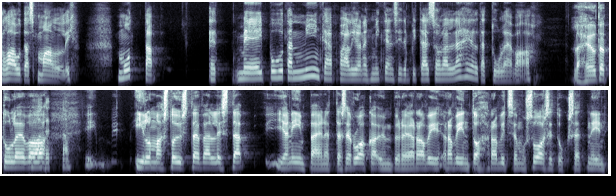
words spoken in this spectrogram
lautasmalli. mutta et me ei puhuta niinkään paljon, että miten siitä pitäisi olla läheltä tulevaa. Läheltä tulevaa, tuotetta. ilmastoystävällistä ja niin päin, että se ruokaympyrä ja ravi, ravinto, ravitsemussuositukset, niin,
